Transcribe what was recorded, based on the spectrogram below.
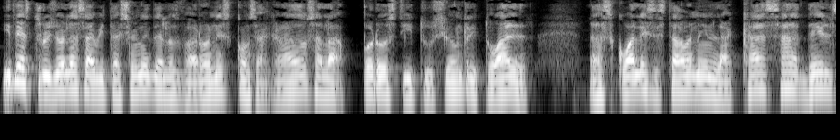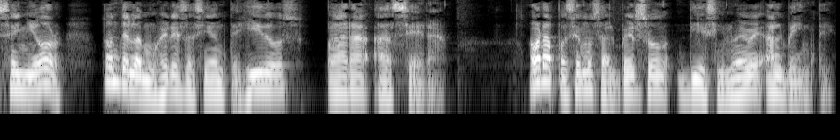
y destruyó las habitaciones de los varones consagrados a la prostitución ritual, las cuales estaban en la casa del Señor, donde las mujeres hacían tejidos para acera. Ahora pasemos al verso 19 al 20.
